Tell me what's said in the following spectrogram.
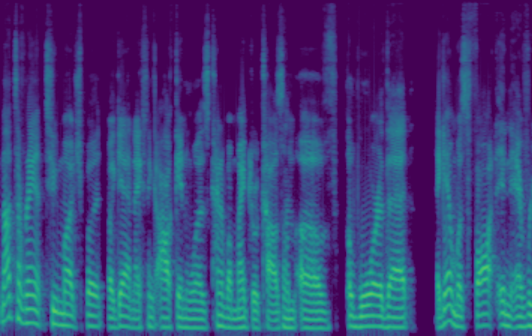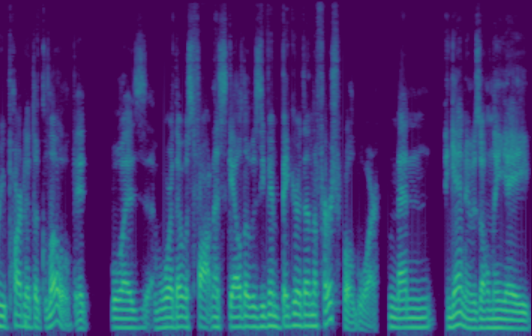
not to rant too much, but again, I think Aachen was kind of a microcosm of a war that again was fought in every part of the globe. It was a war that was fought on a scale that was even bigger than the First World War. And then again, it was only a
